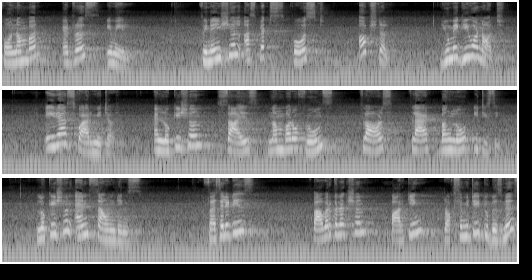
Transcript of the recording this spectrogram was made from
phone number address email. Financial aspects cost optional. You may give or not. Area square meter and location size number of rooms floors flat bungalow etc. Location and soundings facilities power connection parking proximity to business,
